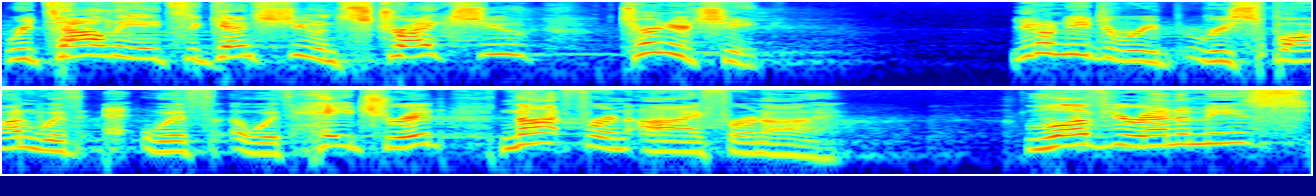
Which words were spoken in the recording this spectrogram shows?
retaliates against you and strikes you, turn your cheek. You don't need to re- respond with, with, with hatred, not for an eye for an eye. Love your enemies.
